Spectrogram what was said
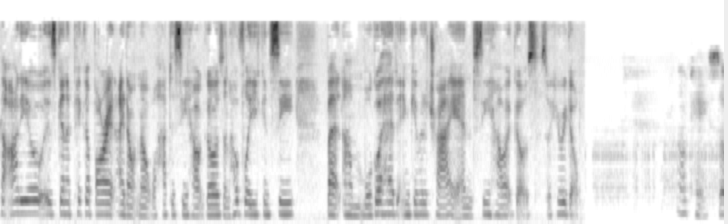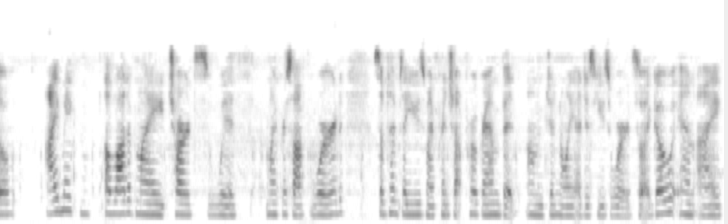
the audio is going to pick up all right. I don't know. We'll have to see how it goes and hopefully you can see. But um, we'll go ahead and give it a try and see how it goes. So here we go. Okay, so I make a lot of my charts with Microsoft Word. Sometimes I use my print shop program, but um, generally I just use Word. So I go and I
